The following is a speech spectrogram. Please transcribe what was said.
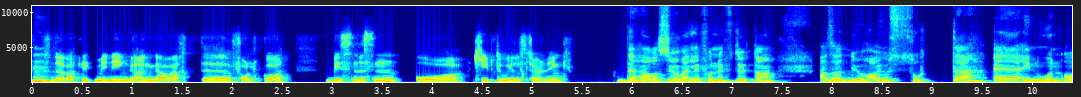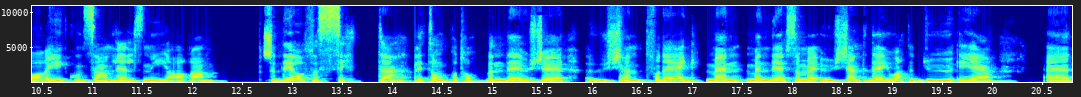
Mm. Så Det har vært litt min inngang. Det har vært uh, folka businessen og keep the wheels turning. Det høres jo veldig fornuftig ut. da. Altså, Du har jo sittet eh, i noen år i konsernledelsen i Yara. Så det å sitte litt sånn på toppen, det er jo ikke ukjent for deg. Men, men det som er ukjent, det er jo at du er eh,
